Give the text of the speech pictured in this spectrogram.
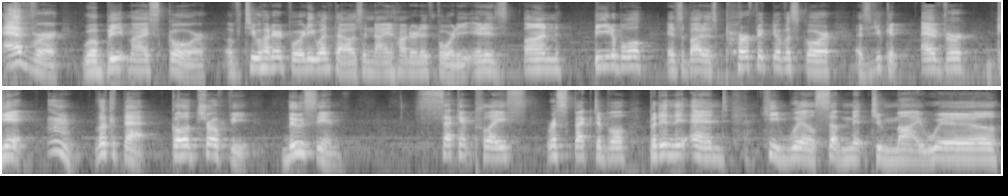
ever will beat my score of 241,940. It is unbeatable. It's about as perfect of a score as you could ever get. Mm, look at that. Gold trophy. Lucian. Second place. Respectable. But in the end, he will submit to my will.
